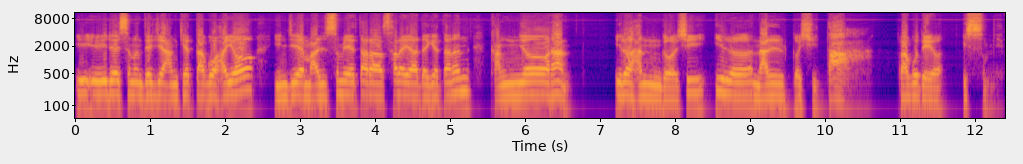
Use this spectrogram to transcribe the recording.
이 일에서는 되지 않겠다고 하여 인지의 말씀에 따라 살아야 되겠다는 강렬한 이러한 것이 일어날 것이다 라고 되어 있습니다.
